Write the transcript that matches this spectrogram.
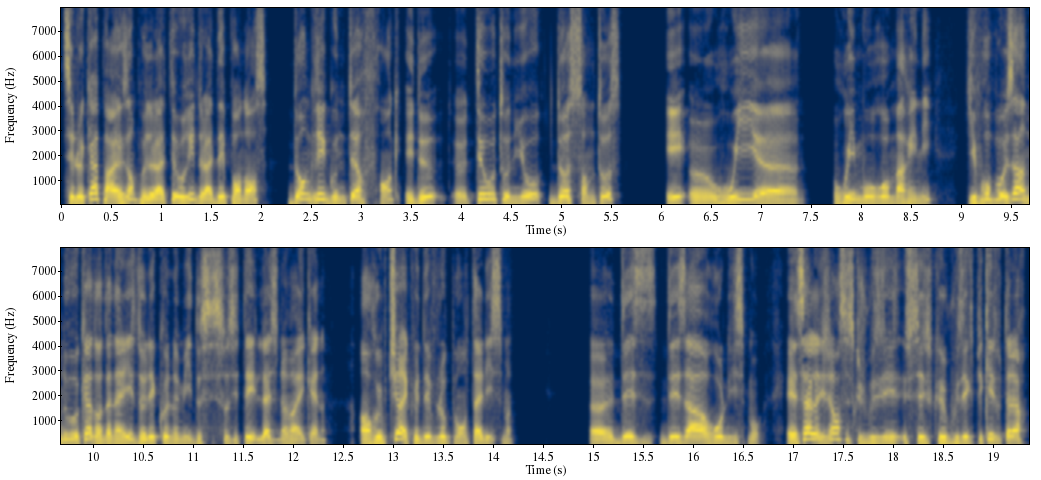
C'est le cas par exemple de la théorie de la dépendance d'André Gunther Frank et de euh, Teotonio dos Santos et euh, Rui, euh, Rui Moro Marini, qui proposa un nouveau cadre d'analyse de l'économie de ces sociétés latino-américaines en rupture avec le développementalisme euh, des, Et ça, les gens, c'est ce que je vous c'est expliquais tout à l'heure.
